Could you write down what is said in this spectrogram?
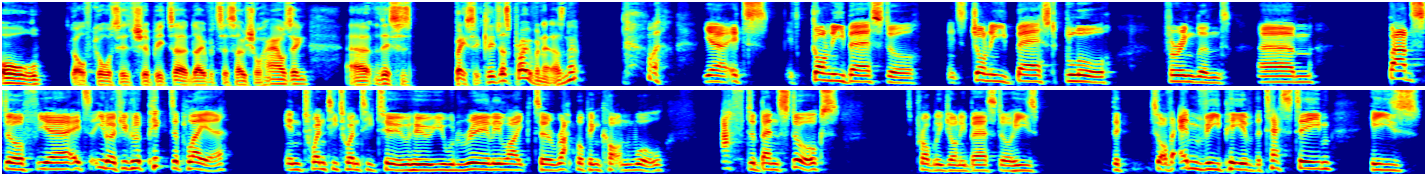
all golf courses should be turned over to social housing. Uh, this has basically just proven it, hasn't it? well, yeah, it's it's Gonny Bairstow. It's Johnny Best blow for England. Um, bad stuff. Yeah, it's you know if you could have picked a player in 2022 who you would really like to wrap up in cotton wool after Ben Stokes, it's probably Jonny Bairstow. He's the sort of MVP of the test team. He's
